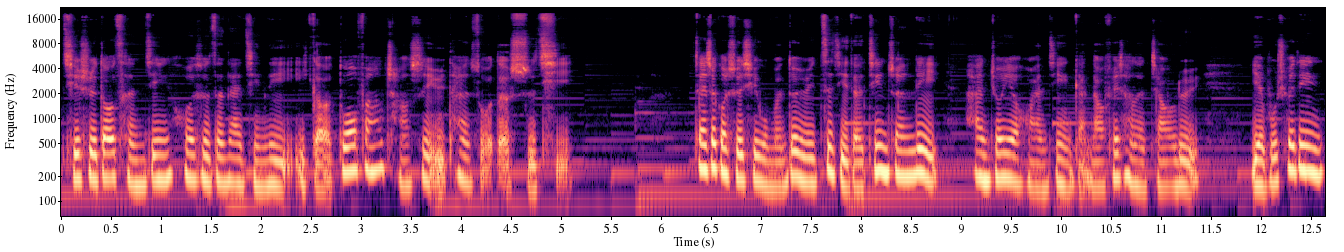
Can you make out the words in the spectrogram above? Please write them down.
其实都曾经或是正在经历一个多方尝试与探索的时期。在这个时期，我们对于自己的竞争力和就业环境感到非常的焦虑，也不确定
